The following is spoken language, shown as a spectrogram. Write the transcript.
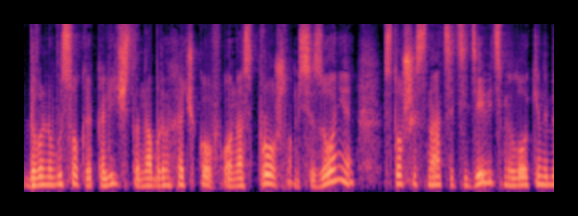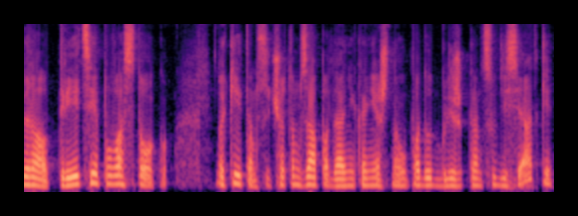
довольно высокое количество набранных очков. У нас в прошлом сезоне 116,9 Милоки набирал, третье по Востоку. Окей, там с учетом Запада они, конечно, упадут ближе к концу десятки,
